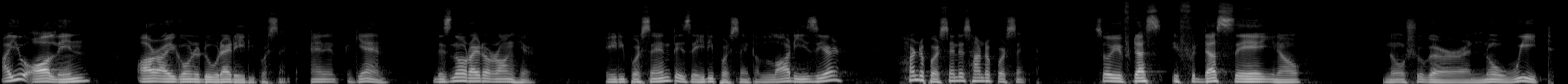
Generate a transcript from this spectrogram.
Are you all in, or are you going to do it at 80%? And again, there's no right or wrong here. 80% is 80%, a lot easier. 100% is 100%. So if does if it does say, you know, no sugar and no wheat,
